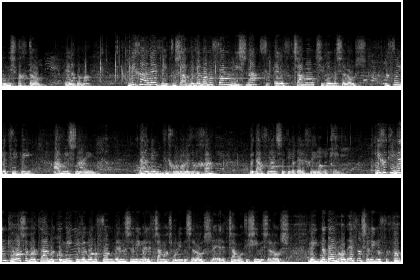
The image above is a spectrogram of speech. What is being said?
ומשפחתו אל הבמה. מיכה הלוי, תושב נווה מונוסון משנת 1973, נשוי לציפי, אב לשניים, דני, זיכרונו לברכה, ודפנה, שתיבדל לחיים ארוכים. מיכה כיהן כראש המועצה המקומית נווה מונוסון בין השנים 1983 ל-1993 והתנדב עוד עשר שנים נוספות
